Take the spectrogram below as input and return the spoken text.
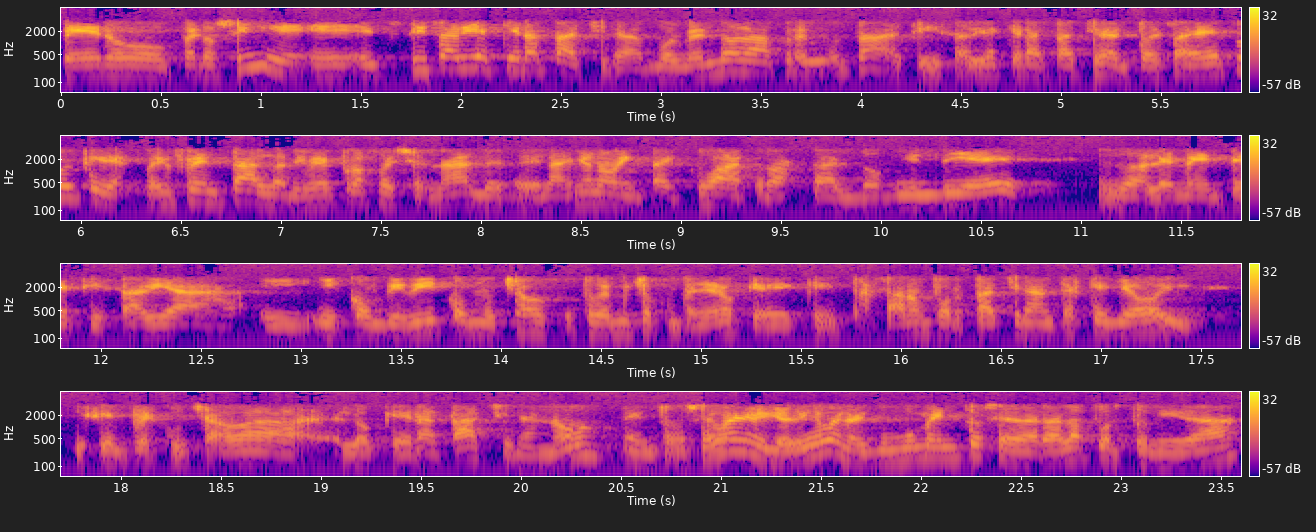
pero pero sí eh, eh, sí sabía que era Táchira. Volviendo a la pregunta sí sabía que era Táchira en toda esa época y después enfrentarlo a nivel profesional desde el año 94 hasta el 2010 indudablemente sí sabía y, conviví con muchos tuve muchos compañeros que, que pasaron por Táchira antes que yo y, y siempre escuchaba lo que era Táchira no entonces bueno yo digo bueno en algún momento se dará la oportunidad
